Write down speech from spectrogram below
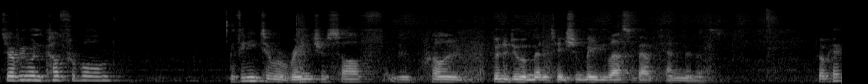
is everyone comfortable? If you need to arrange yourself, you're probably going to do a meditation, maybe last about 10 minutes. Okay?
